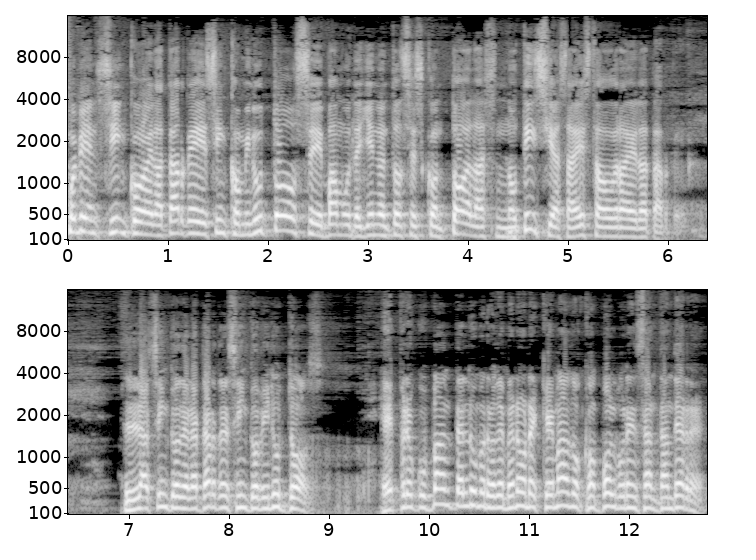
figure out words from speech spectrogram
Muy bien, 5 de la tarde, 5 minutos. Eh, vamos leyendo entonces con todas las noticias a esta hora de la tarde. Las 5 de la tarde, 5 minutos. Es preocupante el número de menores quemados con pólvora en Santander.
